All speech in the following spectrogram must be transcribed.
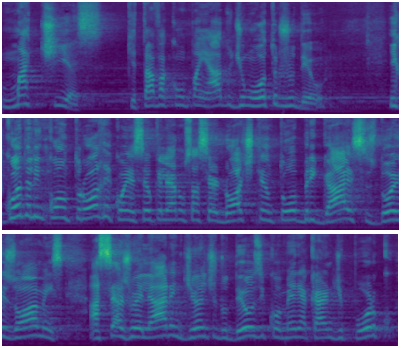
Matias, que estava acompanhado de um outro judeu. E quando ele encontrou, reconheceu que ele era um sacerdote, tentou obrigar esses dois homens a se ajoelharem diante do Deus e comerem a carne de porco.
